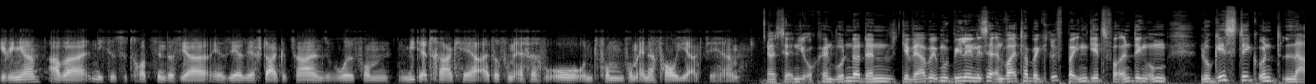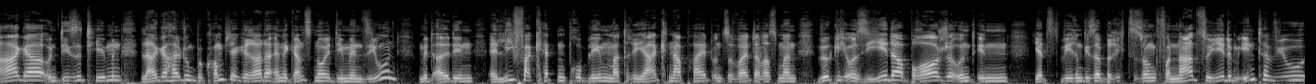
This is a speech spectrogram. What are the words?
geringer. Aber nichtsdestotrotz sind das ja, sehr, sehr starke Zahlen, sowohl vom Mietertrag her als auch vom FFO und vom, vom NRV je Aktie her. Das ist ja eigentlich auch kein Wunder, denn Gewerbeimmobilien ist ja ein weiter Begriff. Bei Ihnen geht es vor allen Dingen um Logistik und Lager und diese Themen. Lagerhaltung bekommt ja gerade eine ganz neue Dimension mit all den äh, Lieferkettenproblemen, Materialknappheit und so weiter, was man wirklich aus jeder Branche und in jetzt während dieser Berichtssaison von nahezu jedem Interview,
